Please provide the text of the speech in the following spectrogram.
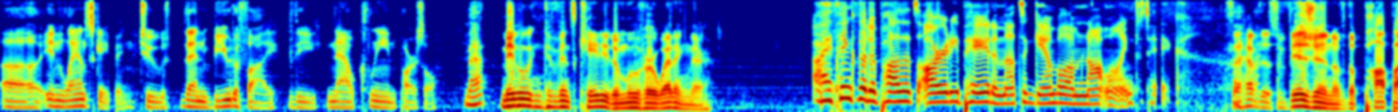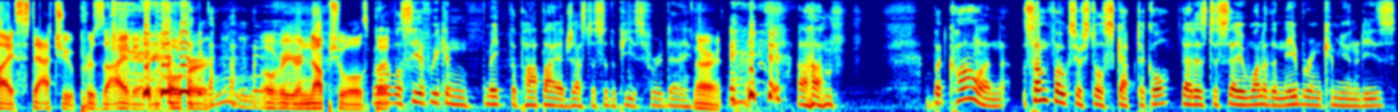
uh, in landscaping to then beautify the now clean parcel. Matt? Maybe we can convince Katie to move her wedding there. I think the deposit's already paid, and that's a gamble I'm not willing to take. 'Cause I have this vision of the Popeye statue presiding over over your nuptials, Well, but we'll see if we can make the Popeye a justice of the peace for a day. all right. But Colin, some folks are still skeptical. That is to say, one of the neighboring communities,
